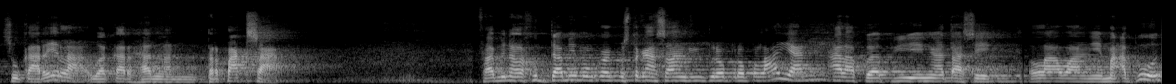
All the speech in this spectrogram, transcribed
sukarela wa karhan lan terpaksa Faminal khuddami mongko iku setengah saking pira-pira pelayan ala babi ing atase lawange ma'bud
